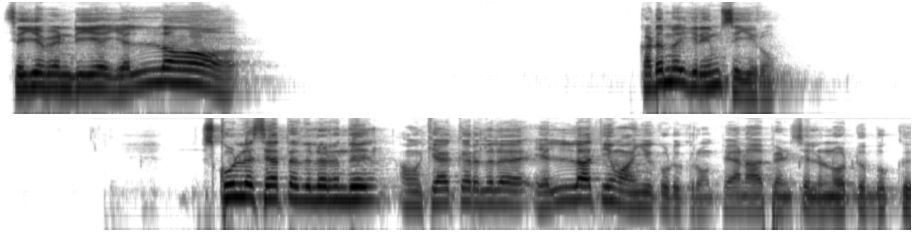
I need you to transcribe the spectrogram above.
செய்ய வேண்டிய எல்லா கடமைகளையும் செய்கிறோம் ஸ்கூலில் சேர்த்ததுலேருந்து அவன் கேட்குறதுல எல்லாத்தையும் வாங்கி கொடுக்குறோம். பேனா பென்சில் நோட்டு புக்கு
